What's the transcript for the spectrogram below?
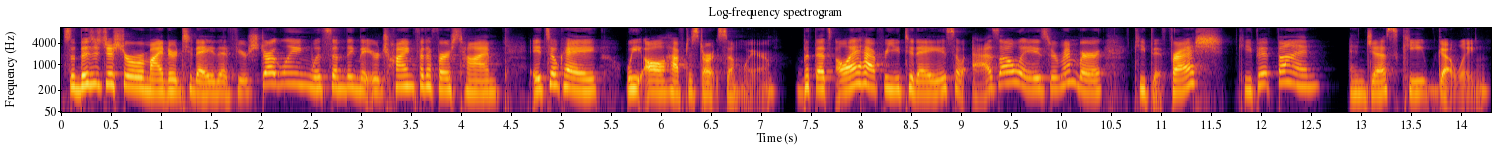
So this is just a reminder today that if you're struggling with something that you're trying for the first time, it's okay. We all have to start somewhere. But that's all I have for you today. So, as always, remember keep it fresh, keep it fun, and just keep going.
